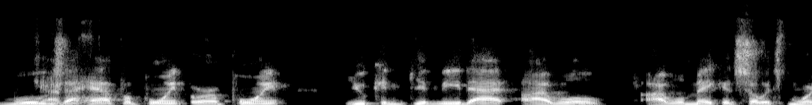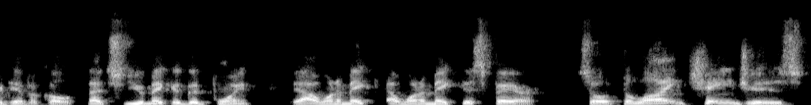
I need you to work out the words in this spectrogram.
moves a half a point or a point, you can give me that. I will. I will make it so it's more difficult. That's you make a good point. Yeah, I want to make. I want to make this fair. So if the line changes,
